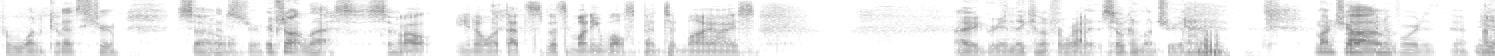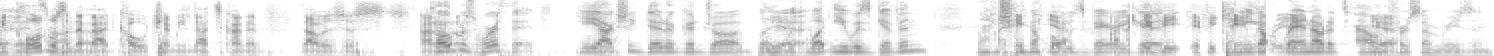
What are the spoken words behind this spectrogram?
for one coach. that's true. so that's true. if not less. So Well, you know what? That's that's money well spent in my eyes. I agree, and they can afford it. So can Montreal. Montreal can Um, afford it too. yeah, I mean, it's Claude wasn't a bad coach. I mean, that's kind of that was just. I don't Claude know. was worth it. He Yeah. actually did a good job. Like Yeah. with what he was given, I think, Montreal yeah, was I very think good. if he if he and came he got i- ran out of town yeah. for some reason.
